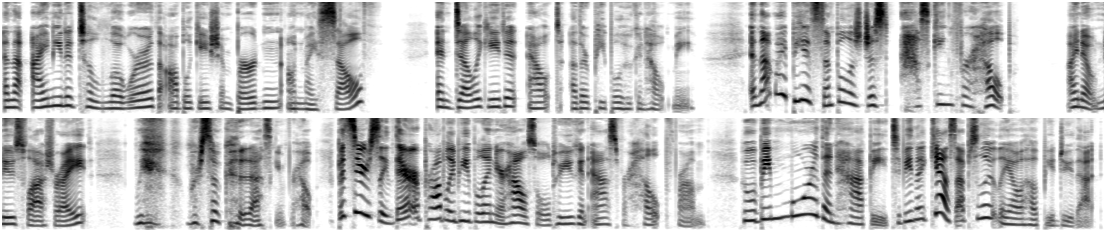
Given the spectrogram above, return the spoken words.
and that I needed to lower the obligation burden on myself and delegate it out to other people who can help me. And that might be as simple as just asking for help. I know, newsflash, right? We, we're so good at asking for help. But seriously, there are probably people in your household who you can ask for help from who would be more than happy to be like, yes, absolutely, I will help you do that.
